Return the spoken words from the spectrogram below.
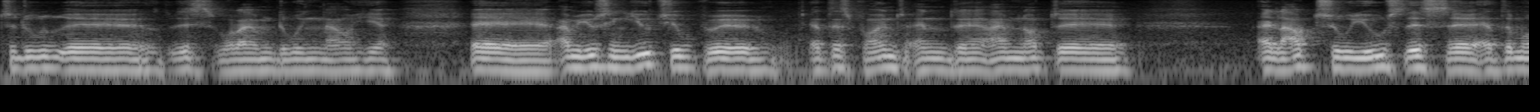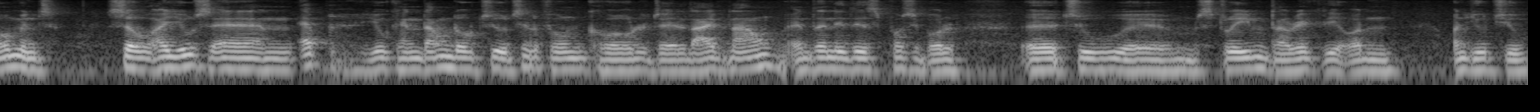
to do uh, this what I'm doing now here. I'm using YouTube at this point and I'm not allowed to use this uh, at the moment. So I use an app you can download to your telephone called uh, Live Now, and then it is possible uh, to um, stream directly on on YouTube.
